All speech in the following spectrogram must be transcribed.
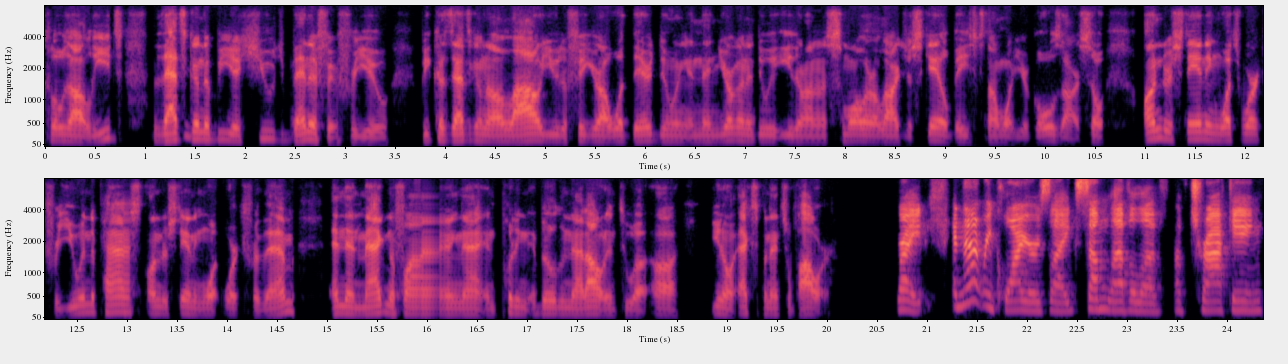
close out leads, that's mm-hmm. going to be a huge benefit for you because that's going to allow you to figure out what they're doing and then you're going to do it either on a smaller or larger scale based on what your goals are. So understanding what's worked for you in the past, understanding what works for them and then magnifying that and putting building that out into a, a you know exponential power. Right. And that requires like some level of of tracking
